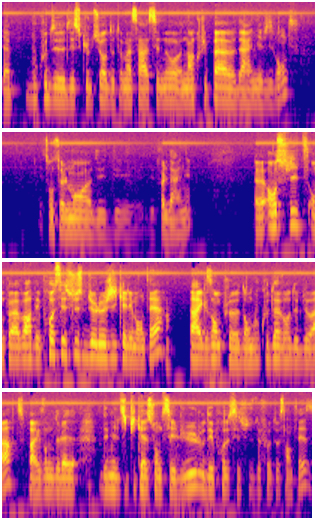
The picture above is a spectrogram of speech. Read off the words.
y a beaucoup de, des sculptures de Thomas Saraceno n'incluent pas d'araignées vivantes sont seulement euh, des, toiles d'araignée. Euh, ensuite, on peut avoir des processus biologiques élémentaires, par exemple dans beaucoup d'œuvres de bioart, par exemple des multiplications de cellules ou des processus de photosynthèse.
